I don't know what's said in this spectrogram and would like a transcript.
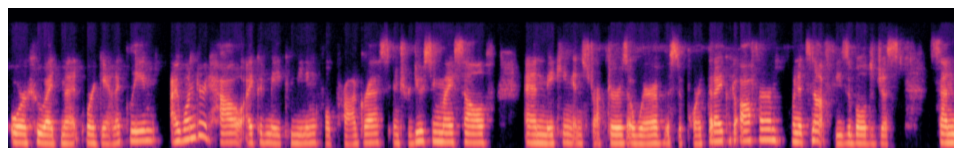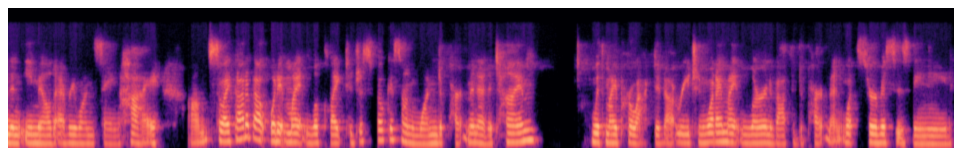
or who I'd met organically, I wondered how I could make meaningful progress introducing myself and making instructors aware of the support that I could offer when it's not feasible to just send an email to everyone saying hi. Um, so I thought about what it might look like to just focus on one department at a time with my proactive outreach and what I might learn about the department, what services they need,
